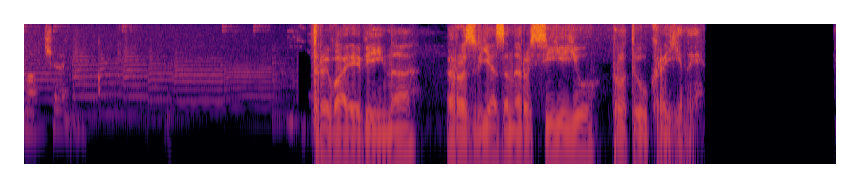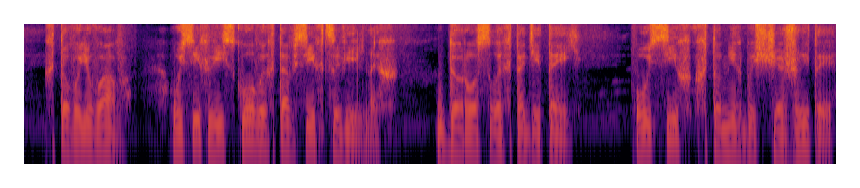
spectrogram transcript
мовчання. Триває війна, розв'язана Росією проти України. Хто воював? Усіх військових та всіх цивільних, дорослих та дітей, усіх, хто міг би ще жити,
